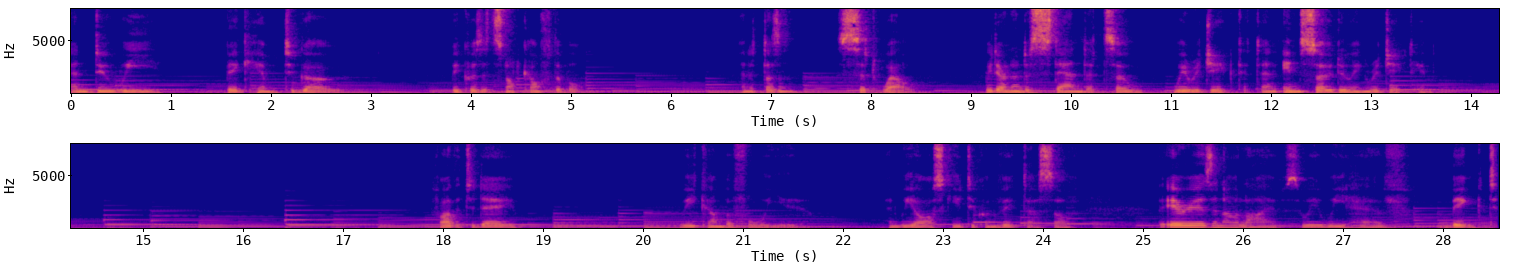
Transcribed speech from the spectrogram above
And do we beg Him to go? Because it's not comfortable and it doesn't sit well. We don't understand it, so we reject it, and in so doing, reject Him. Father, today we come before you and we ask you to convict us of the areas in our lives where we have begged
